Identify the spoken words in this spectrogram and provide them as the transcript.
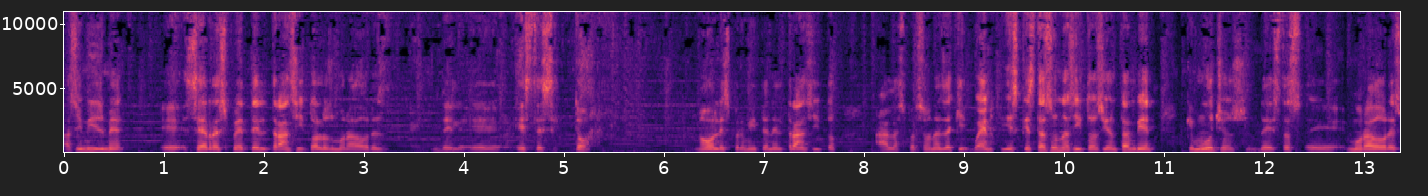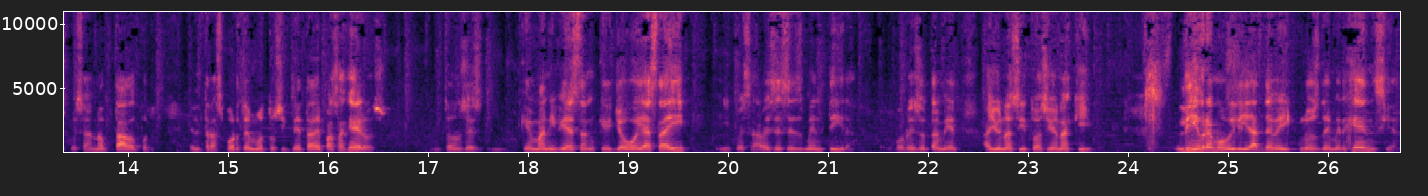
Asimismo, eh, se respete el tránsito a los moradores de eh, este sector no les permiten el tránsito a las personas de aquí. Bueno, y es que esta es una situación también que muchos de estos eh, moradores pues han optado por el transporte en motocicleta de pasajeros. Entonces, que manifiestan que yo voy hasta ahí y pues a veces es mentira. Por eso también hay una situación aquí. Libre movilidad de vehículos de emergencia.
